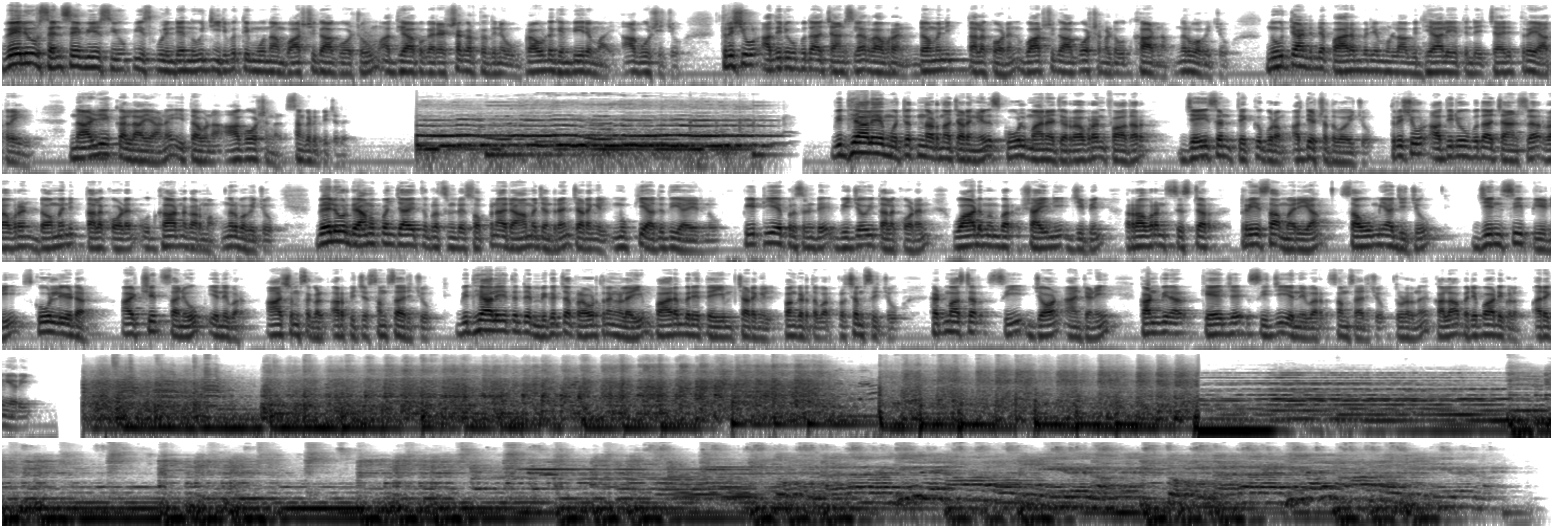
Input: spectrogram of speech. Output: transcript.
Velur saint Xavier's U P സ്കൂളിന്റെ നൂറ്റി ഇരുപത്തിമൂന്നാം വാർഷികാഘോഷവും അധ്യാപക രക്ഷകർത്ത ദിനവും പ്രൗഢഗംഭീരമായി ആഘോഷിച്ചു. തൃശൂർ അതിരൂപത ചാൻസലർ റവറൻ ഡൊമിനിക് തലക്കോടൻ വാർഷികാഘോഷങ്ങളുടെ ഉദ്ഘാടനം നിർവഹിച്ചു. നൂറ്റാണ്ടിന്റെ പാരമ്പര്യമുള്ള വിദ്യാലയത്തിന്റെ ചരിത്രയാത്രയിൽ നാഴികക്കല്ലായാണ് ഇത്തവണ ആഘോഷങ്ങൾ സംഘടിപ്പിച്ചത്. വിദ്യാലയ മുറ്റത്ത് നടന്ന ചടങ്ങിൽ school manager reverend father Jaison Thekkupuram അധ്യക്ഷത വഹിച്ചു. തൃശൂർ അതിരൂപത ചാൻസലർ റവറൻ ഡൊമിനിക് തലക്കോടൻ ഉദ്ഘാടന കർമ്മം നിർവഹിച്ചു. വേലൂർ ഗ്രാമപഞ്ചായത്ത് പ്രസിഡന്റ് സ്വപ്ന രാമചന്ദ്രൻ ചടങ്ങിൽ മുഖ്യ അതിഥിയായിരുന്നു. P T A president Vijoy Thalakodan ward member Shiny Jibin reverend sister Treesa Maria Soumya Jiju Jincy P D school leader Akshith Sanoop എന്നിവർ ആശംസകൾ അർപ്പിച്ച് സംസാരിച്ചു. വിദ്യാലയത്തിന്റെ മികച്ച പ്രവർത്തനങ്ങളെയും പാരമ്പര്യത്തെയും ചടങ്ങിൽ പങ്കെടുത്തവർ പ്രശംസിച്ചു. Headmaster C John Antony convener K J Siji എന്നിവർ സംസാരിച്ചു. തുടർന്ന് കലാപരിപാടികളും അരങ്ങേറി.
